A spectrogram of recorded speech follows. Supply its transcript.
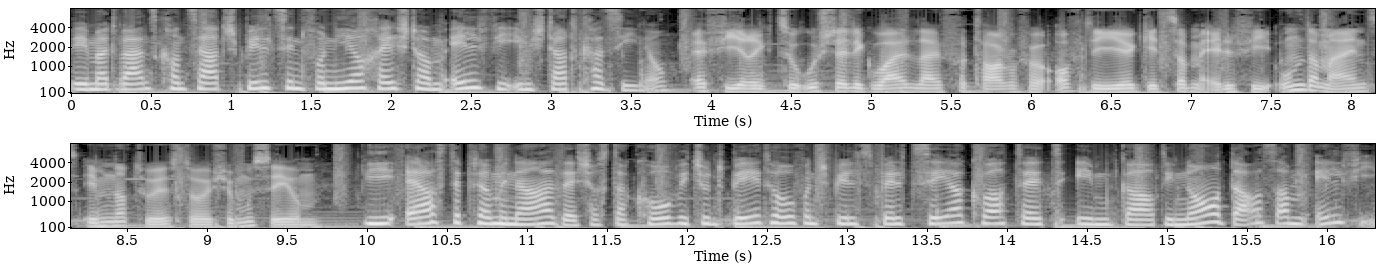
Beim Adventskonzert spielt Sinfonieorchester am 11 Uhr im Stadtcasino. Eine Feierung zur Ausstellung Wildlife Photographer of the Year gibt es am 11 Uhr und am 1 im Naturhistorischen Museum. Bei Erste Promenade Shostakovich und Beethoven Beethoven spielt das Belzea-Quartett im Gardinon, das am 11.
